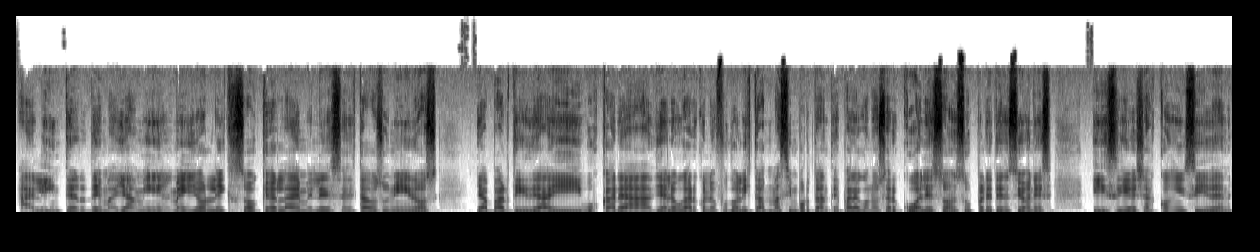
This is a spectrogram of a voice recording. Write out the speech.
al Inter de Miami, el Major League Soccer, la MLS de Estados Unidos, y a partir de ahí buscará dialogar con los futbolistas más importantes para conocer cuáles son sus pretensiones y si ellas coinciden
